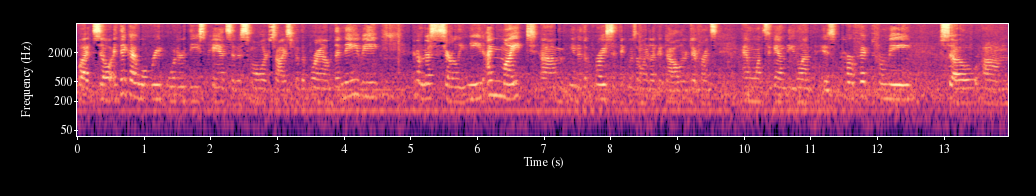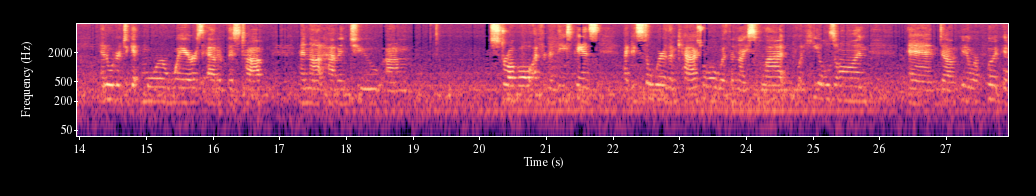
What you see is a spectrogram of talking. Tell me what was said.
But so I think I will reorder these pants in a smaller size for the brown. The navy, I don't necessarily need. I might, um, you know, the price I think was only like a dollar difference. And once again, the length is perfect for me. So, um, in order to get more wears out of this top and not having to um, struggle. I figured these pants, I could still wear them casual with a nice flat, put heels on, and um, you know, or put if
